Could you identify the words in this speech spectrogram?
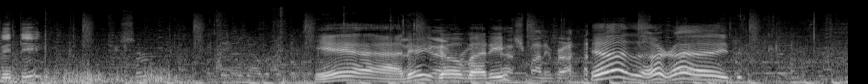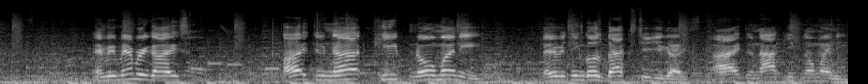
Fifty. Yeah, there you go, buddy. Cash money, bro. Yeah, all right. And remember guys, I do not keep no money. Everything goes back to you guys. I do not keep no money.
